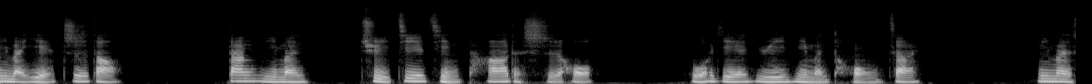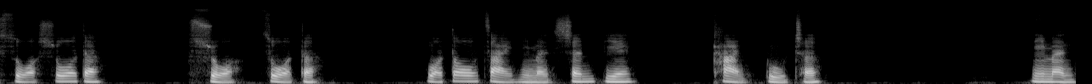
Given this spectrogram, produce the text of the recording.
你们也知道，当你们去接近他的时候，我也与你们同在。你们所说的、所做的，我都在你们身边看顾着。你们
